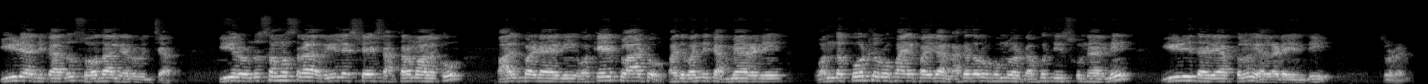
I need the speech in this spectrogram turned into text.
ఈడీ అధికారులు సోదాలు నిర్వహించారు. ఈ రెండు సంవత్సరాల రియల్ ఎస్టేట్ అక్రమాలకు పాల్పడాయని ఒకే ప్లాటు పది మందికి అమ్మారని వంద కోట్ల రూపాయల పైగా నగదు రూపంలో డబ్బు తీసుకున్నారని ఈడీ దర్యాప్తులో వెల్లడైంది. చూడండి.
